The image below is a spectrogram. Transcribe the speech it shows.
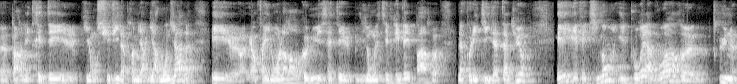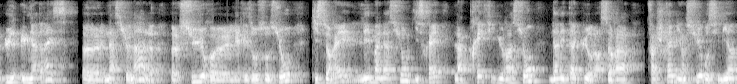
euh, par les traités euh, qui ont suivi la Première Guerre mondiale, et, euh, enfin ils l'ont reconnu et ils ont été privés par la politique d'Atatürk. Et effectivement, ils pourraient avoir une, une adresse euh, nationale euh, sur euh, les réseaux sociaux qui serait l'émanation, qui serait la préfiguration d'un État kurde. Alors, ça fâcherait bien sûr aussi bien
